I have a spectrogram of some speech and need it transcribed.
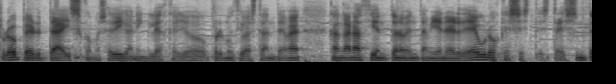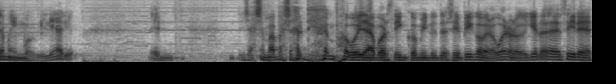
Properties, como se diga en inglés, que yo pronuncio bastante mal, que han ganado 190 millones de euros, que es, este, este es un tema inmobiliario. ya se me ha pasado el tiempo, voy ya por cinco minutos y pico, pero bueno, lo que quiero decir es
